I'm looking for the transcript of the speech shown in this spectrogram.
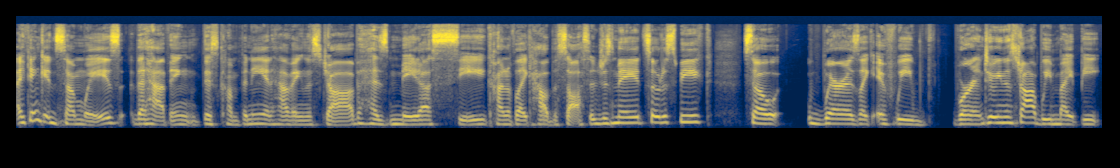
I think in some ways that having this company and having this job has made us see kind of like how the sausage is made, so to speak. So whereas like if we weren't doing this job, we might be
